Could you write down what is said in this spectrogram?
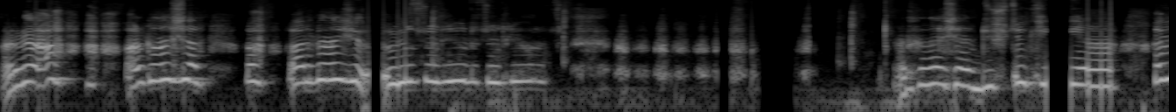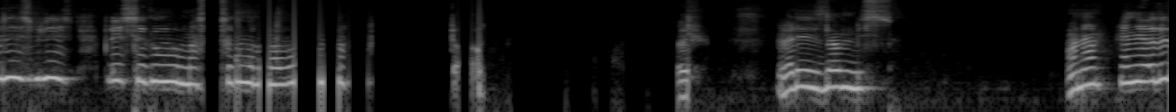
Arka ah, ah, arkadaşlar ah, arkadaşlar ölüyoruz ölüyoruz ölüyoruz. Arkadaşlar düştük ya. Ha Blaze Blaze Blaze sakın vurma sakın vurma. vurma. Neredeyiz lan biz? Anam hani nerede?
